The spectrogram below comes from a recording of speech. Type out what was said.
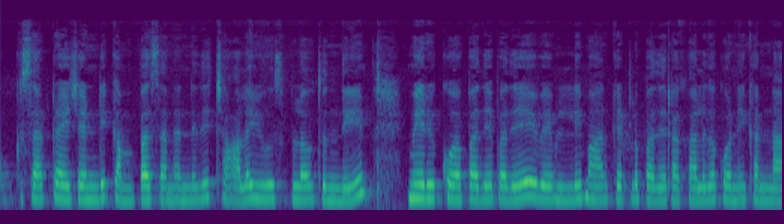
ఒక్కసారి ట్రై చేయండి. కంపల్స్ అనేది చాలా యూస్ఫుల్ అవుతుంది. మీరు పదే పదే వెళ్ళి మార్కెట్లో పదే రకాలుగా కొని కన్నా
